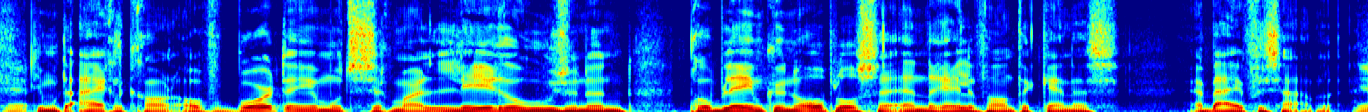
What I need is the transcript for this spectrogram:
Ja. Die moeten eigenlijk gewoon overboord. En je moet ze zeg maar, leren hoe ze een probleem kunnen oplossen... en de relevante kennis erbij verzamelen. Ja.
